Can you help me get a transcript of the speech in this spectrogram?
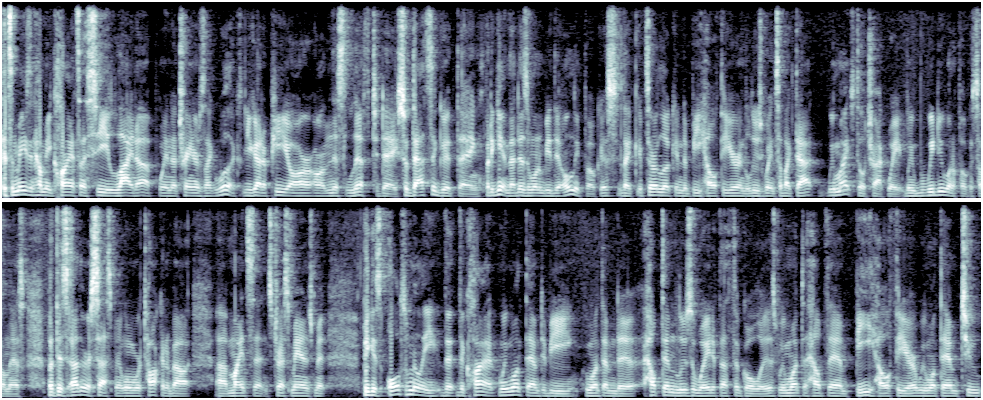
it's amazing how many clients I see light up when a trainer's like, well, look, you got a PR on this lift today. So that's a good thing. But again, that doesn't want to be the only focus. Like if they're looking to be healthier and to lose weight and stuff like that, we might still track weight. We, we do want to focus on this. But this other assessment, when we're talking about uh, mindset and stress management, because ultimately the, the client we want them to be we want them to help them lose the weight if that's the goal is we want to help them be healthier we want them to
